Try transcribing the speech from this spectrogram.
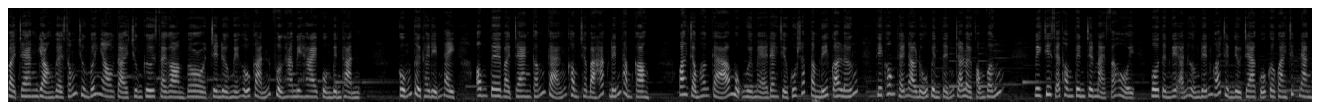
và Trang dọn về sống chung với nhau tại chung cư Sài Gòn Borough trên đường Nguyễn Hữu Cảnh, phường 22, quận Bình Thạnh. Cũng từ thời điểm này, ông T và Trang cấm cản không cho bà H đến thăm con. Quan trọng hơn cả, một người mẹ đang chịu cú sốc tâm lý quá lớn thì không thể nào đủ bình tĩnh trả lời phỏng vấn. Việc chia sẻ thông tin trên mạng xã hội vô tình gây ảnh hưởng đến quá trình điều tra của cơ quan chức năng.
